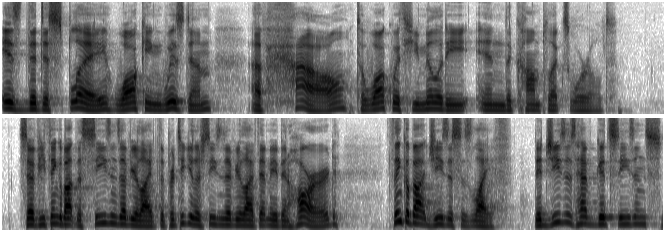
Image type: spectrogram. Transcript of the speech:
is the display, walking wisdom of how to walk with humility in the complex world. So, if you think about the seasons of your life, the particular seasons of your life that may have been hard, think about Jesus' life. Did Jesus have good seasons?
